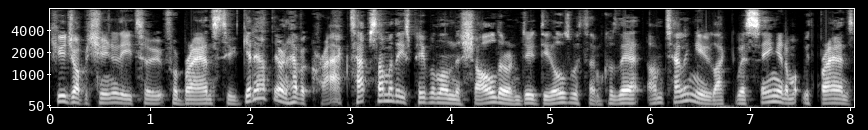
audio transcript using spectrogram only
huge opportunity to for brands to get out there and have a crack tap some of these people on the shoulder and do deals with them because they're i'm telling you like we're seeing it with brands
